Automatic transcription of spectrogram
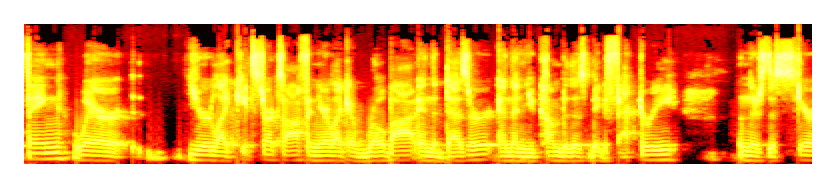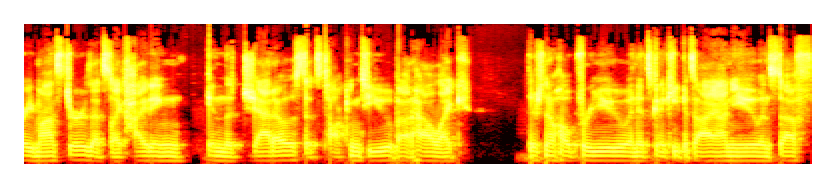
thing where you're like it starts off and you're like a robot in the desert, and then you come to this big factory, and there's this scary monster that's like hiding in the shadows that's talking to you about how like there's no hope for you and it's going to keep its eye on you and stuff.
